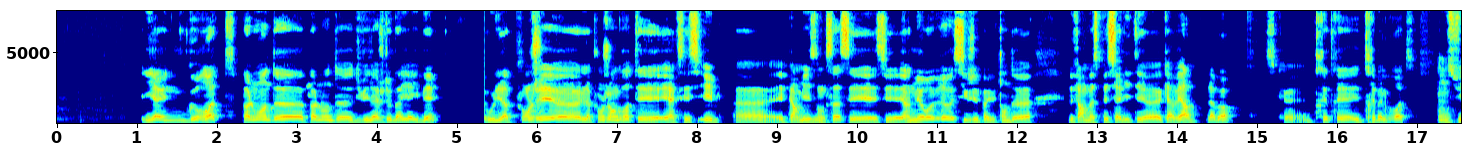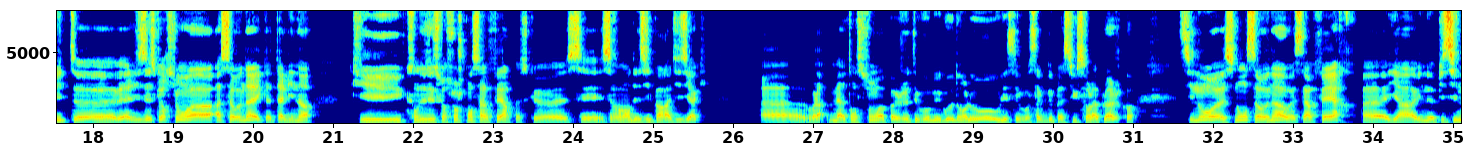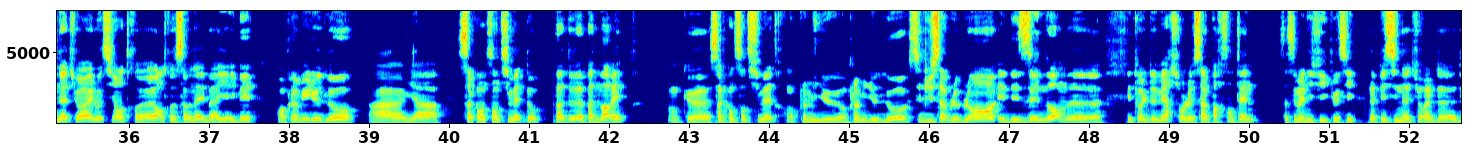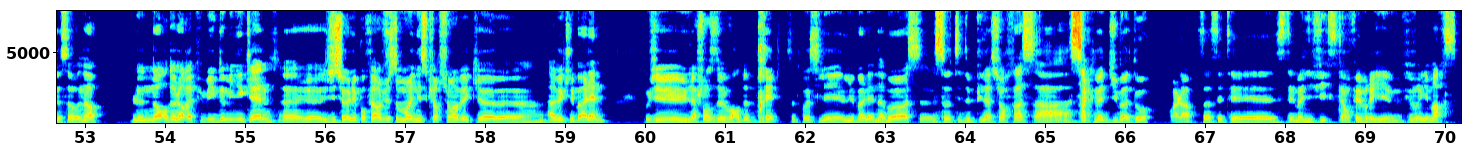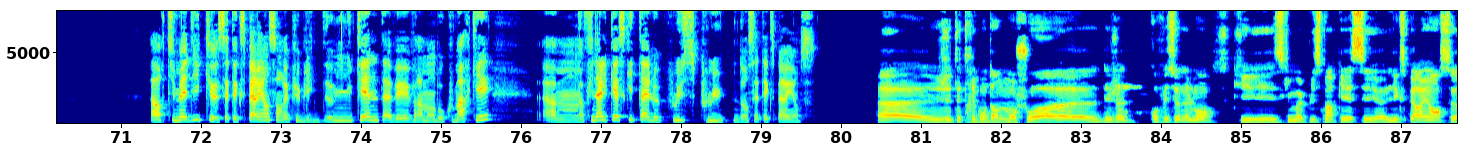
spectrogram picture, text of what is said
Il y a une grotte pas loin de pas loin du village de Bayaïbé où la plongée euh, la plongée en grotte est, accessible euh, et permise. Donc ça c'est c'est un de mes regrets aussi que j'ai pas eu le temps de de faire ma spécialité euh, caverne là-bas parce que très très très belle grotte. Ensuite euh, a les excursions à, à Saona et Catalina qui, qui sont des excursions je pense à faire parce que c'est c'est vraiment des îles paradisiaques euh, voilà, mais attention à pas jeter vos mégots dans l'eau ou laisser vos sacs de plastique sur la plage, quoi. Sinon, euh, sinon sauna, ouais, c'est à faire. Euh, il y a une piscine naturelle aussi entre entre sauna et Bahia Bay, en plein milieu de l'eau. Il y a 50 cm d'eau, pas de pas de marée. Donc 50 cm en plein milieu en plein milieu de l'eau, c'est du sable blanc et des énormes étoiles de mer sur le sable par centaines. Ça c'est magnifique aussi. La piscine naturelle de, de sauna le nord de la République dominicaine. Euh, j'y suis allé pour faire justement une excursion avec euh, avec les baleines. Où j'ai eu la chance de voir de près cette fois-ci les, baleines à bosse, euh, sauter depuis la surface à 5 mètres du bateau. Voilà, ça c'était c'était magnifique. C'était en février février mars. Alors tu m'as dit que cette expérience en République dominicaine t'avait vraiment beaucoup marqué. au final, qu'est-ce qui t'a le plus plu dans cette expérience? Euh, j'étais très content de mon choix euh, déjà professionnellement. Ce qui ce qui m'a le plus marqué, c'est euh, l'expérience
